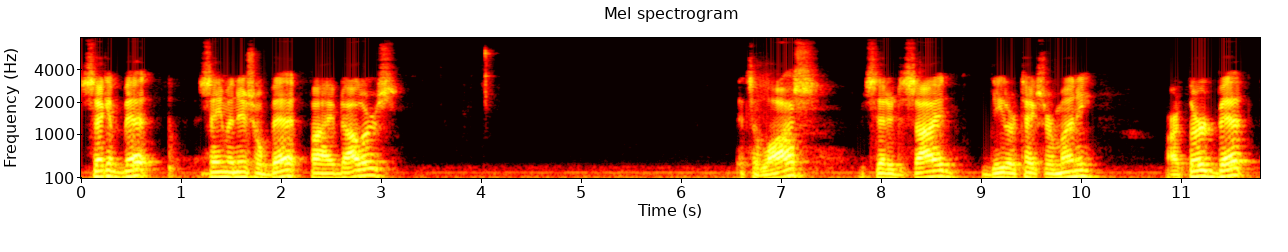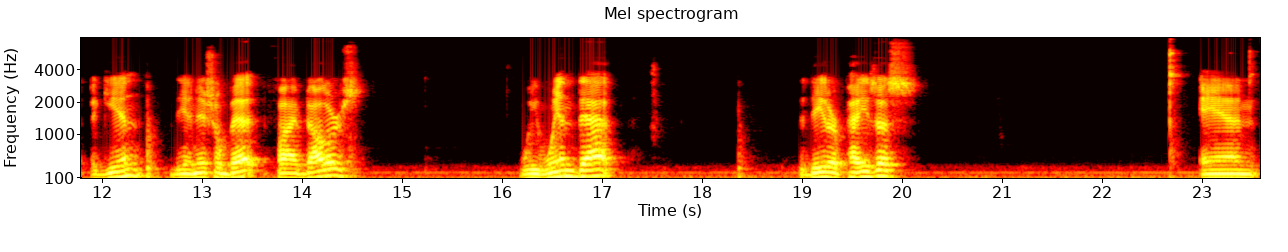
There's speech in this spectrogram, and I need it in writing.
Second bet, same initial bet, $5. It's a loss. We set it aside. Dealer takes our money. Our third bet, again, the initial bet, $5. We win that. The dealer pays us. And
